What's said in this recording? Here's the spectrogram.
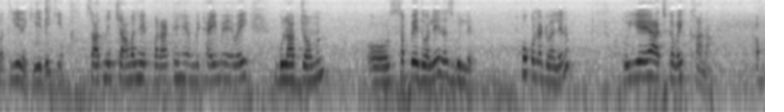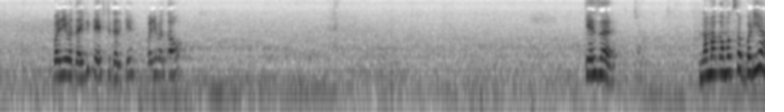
पतली रखी है देखिए। साथ में चावल है पराठे हैं मिठाई में है भाई गुलाब जामुन और सफ़ेद वाले रसगुल्ले कोकोनट वाले ना? तो ये है आज का भाई खाना। अब परी बताएगी टेस्ट करके। परी बताओ। कैसा है? नमक अमक सब बढ़िया?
